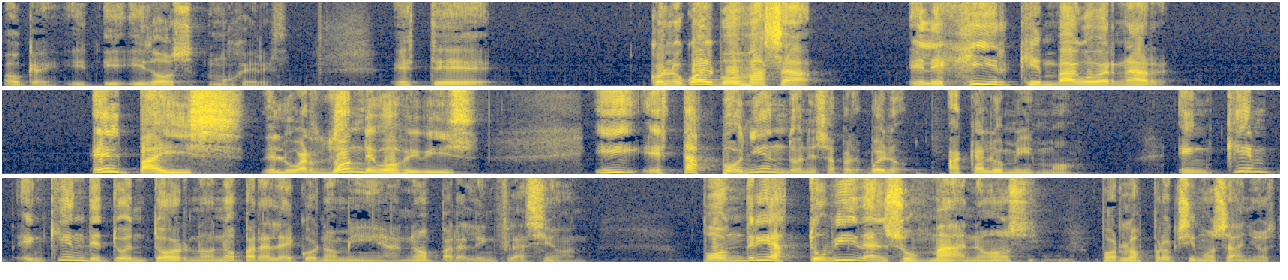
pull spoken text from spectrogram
ok, y, dos mujeres. Este, con lo cual vos vas a elegir quién va a gobernar el país, el lugar donde vos vivís, y estás poniendo en esa. Bueno, acá lo mismo. ¿En quién, ¿En quién de tu entorno, no para la economía, no para la inflación, pondrías tu vida en sus manos por los próximos años?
